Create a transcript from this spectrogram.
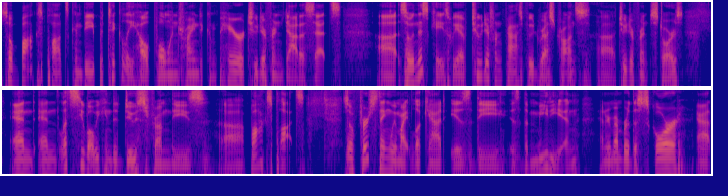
So box plots can be particularly helpful when trying to compare two different data sets. Uh, so in this case, we have two different fast food restaurants, uh, two different stores, and, and let's see what we can deduce from these uh, box plots. So first thing we might look at is the, is the median, and remember the score at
